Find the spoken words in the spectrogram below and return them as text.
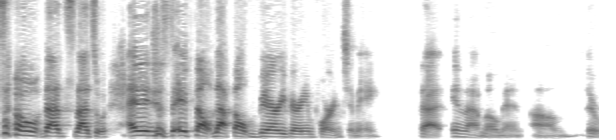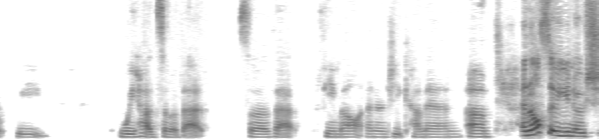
So that's that's what and it just it felt that felt very very important to me that in that moment um there we we had some of that some of that female energy come in. Um, and also you know sh-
